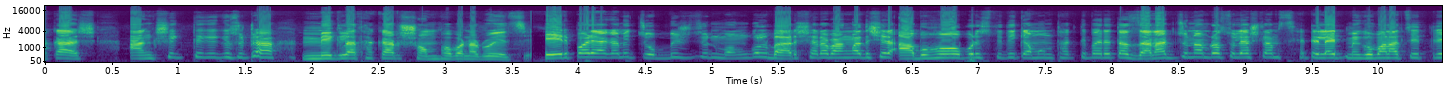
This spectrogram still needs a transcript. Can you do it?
আকাশ আংশিক থেকে কিছুটা মেঘলা থাকার সম্ভাবনা রয়েছে। এরপরে আগামী চব্বিশ জুন মঙ্গলবার সারা বাংলাদেশের আবহাওয়া পরিস্থিতি কেমন থাকতে পারে তা জানার জন্য আমরা চলে আসলাম স্যাটেলাইট মেঘমালা চিত্রে।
